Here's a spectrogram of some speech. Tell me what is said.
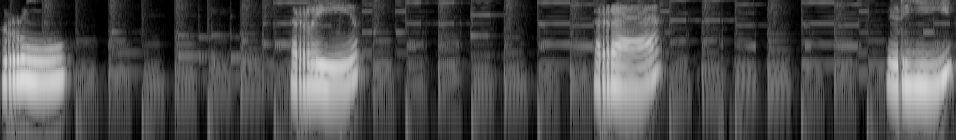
Ру, Ри, Ре, Рі,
